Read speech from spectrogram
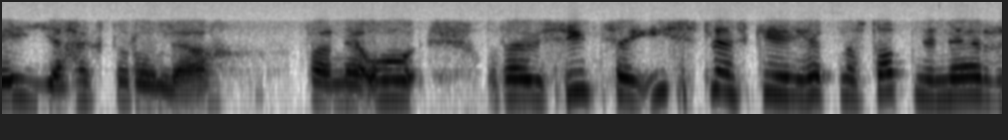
deyja hægt og rólega. Þannig, og, og það hefur sínt að íslenski hérna, stofnin er,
